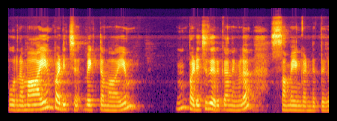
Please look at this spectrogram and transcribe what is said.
പൂർണമായും പഠിച്ച് വ്യക്തമായും പഠിച്ചു തീർക്കാൻ നിങ്ങൾ സമയം കണ്ടെത്തുക.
